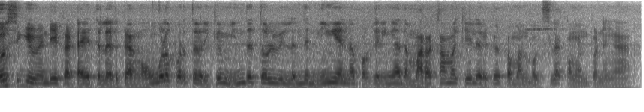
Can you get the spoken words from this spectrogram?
யோசிக்க வேண்டிய கட்டாயத்தில் இருக்காங்க. உங்களை பொறுத்த வரைக்கும் இந்த தோல்வியிலேருந்து நீங்கள் என்ன பார்க்குறீங்க அதை மறக்காமல் கீழே இருக்க கமெண்ட் பாக்ஸில் கமெண்ட் பண்ணுங்கள்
